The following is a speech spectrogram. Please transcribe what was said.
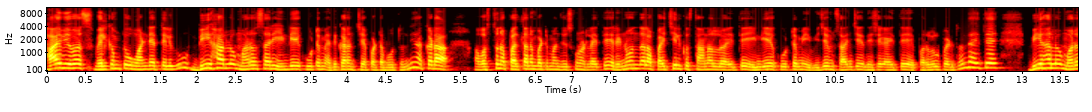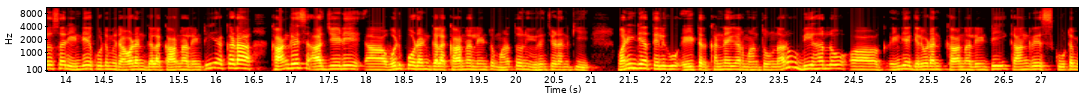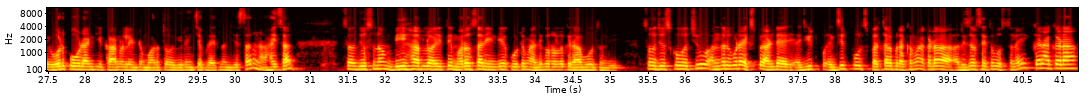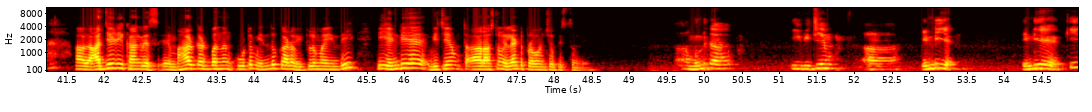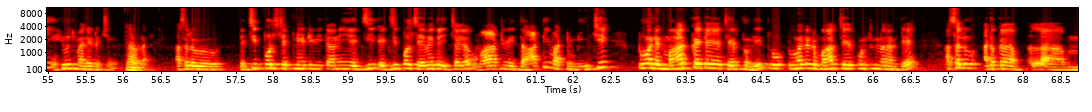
Hi viewers welcome to one day Telugu బీహార్లో మరోసారి NDA కూటమి అధికారం చేపట్టబోతుంది. అక్కడ వస్తున్న ఫలితాలను బట్టి మనం చూసుకున్నట్లయితే రెండు వందల పైచీలకు స్థానాల్లో అయితే ఎన్డీఏ కూటమి విజయం సాధించే దిశగా అయితే పరుగులు పెడుతుంది. అయితే బీహార్లో మరోసారి ఎన్డీఏ కూటమి రావడానికి గల కారణాలు ఏంటి అక్కడ కాంగ్రెస్ ఆర్జేడీ ఓడిపోవడానికి గల కారణాలు ఏంటో మనతో వివరించడానికి One India Telugu editor Kannaiah garu మనతో ఉన్నారు. బీహార్లో ఇండియా గెలవడానికి కారణాలు ఏంటి కాంగ్రెస్ కూటమి ఓడిపోవడానికి కారణాలు ఏంటో మరోతో వివరించే ప్రయత్నం చేస్తారు. నా- హాయ్ సార్. సో చూస్తున్నాం బీహార్లో అయితే మరోసారి ఇండియా కూటమి అధికారంలోకి రాబోతుంది. సో చూసుకోవచ్చు అందరూ కూడా ఎక్స్పె అంటే ఎగ్జిట్ ఎగ్జిట్ పోల్స్ ఫలితాల ప్రకారం అక్కడ రిజల్ట్స్ అయితే వస్తున్నాయి. కానీ అక్కడ ఆర్జేడీ కాంగ్రెస్ మహాగఠబంధన్ కూటమి ఎందుకు అక్కడ విఫలమైంది? ఈ ఎన్డీఏ విజయం ఆ రాష్ట్రంలో ఎలాంటి ప్రభావం చూపిస్తుంది? ముందుగా ఈ విజయం ఎన్డీఏ ఎన్డీఏకి హ్యూజ్ మ్యాండేట్ వచ్చింది. అసలు ఎగ్జిట్ పోల్స్ చెప్పినవి కానీ ఎగ్జిట్ ఎగ్జిట్ పోల్స్ ఏవైతే ఇచ్చాయో వాటిని దాటి వాటిని మించి టూ హండ్రెడ్ మార్క్ అయితే చేరుతుంది. టూ హండ్రెడ్ మార్క్ చేరుకుంటుందని అంటే అసలు అదొక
